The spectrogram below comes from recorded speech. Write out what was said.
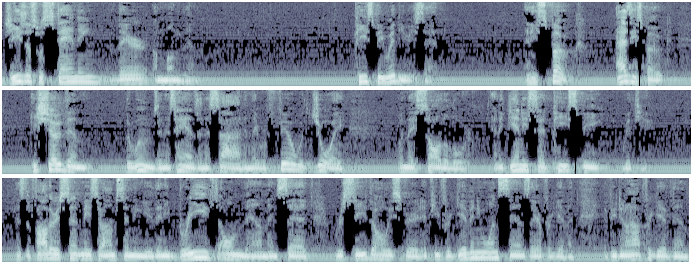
Jesus was standing there among them. Peace be with you, he said. And he spoke. As he spoke, he showed them the wounds in his hands and his side, and they were filled with joy when they saw the Lord. And again he said, Peace be with you. As the Father has sent me, so I'm sending you. Then he breathed on them and said, Receive the Holy Spirit. If you forgive anyone's sins, they are forgiven. If you do not forgive them,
